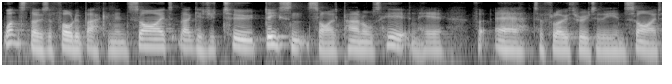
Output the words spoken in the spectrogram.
Once those are folded back and inside, that gives you two decent sized panels here and here for air to flow through to the inside.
